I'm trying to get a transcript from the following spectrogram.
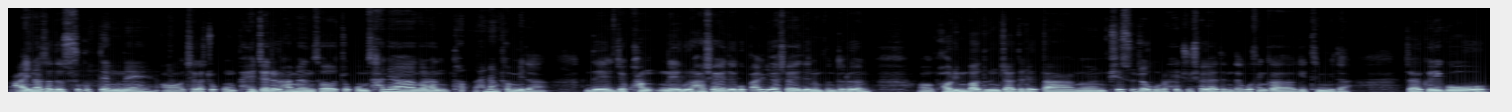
아이나사드 수급 때문에 어 제가 조금 배제를 하면서 조금 사냥을 한 터, 사냥터입니다. 근데 이제 광랩을 하셔야 되고 빨리 하셔야 되는 분들은 어 버림받은 자들의 땅은 필수적으로 해주셔야 된다고 생각이 듭니다. 자 그리고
